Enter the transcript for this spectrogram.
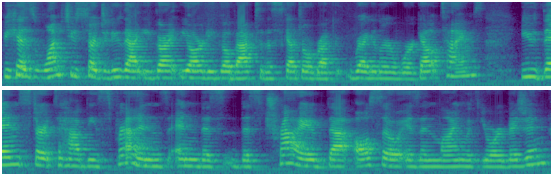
because once you start to do that you got you already go back to the schedule rec- regular workout times. You then start to have these friends and this this tribe that also is in line with your vision.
